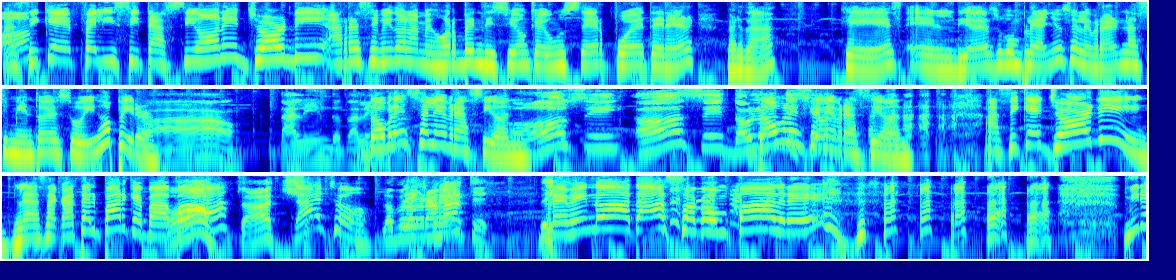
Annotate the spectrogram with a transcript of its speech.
Así que felicitaciones, Jordi. Ha recibido la mejor bendición que un ser puede tener, ¿verdad? Que es el día de su cumpleaños celebrar el nacimiento de su hijo, Peter. Wow, está lindo, está lindo. Doble celebración. Oh, sí, oh, sí, doble, Doble bendición. celebración. Así que, Jordi, la sacaste al parque, papá. Oh, chacho. Chacho. Lo programaste. Tremendo datazo, compadre. Mira,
